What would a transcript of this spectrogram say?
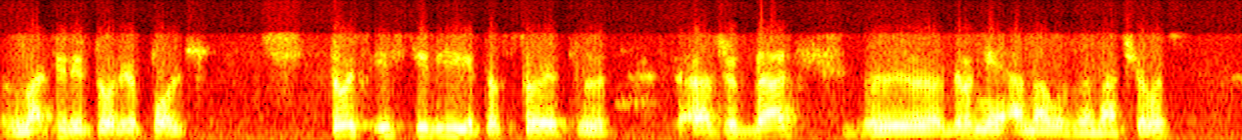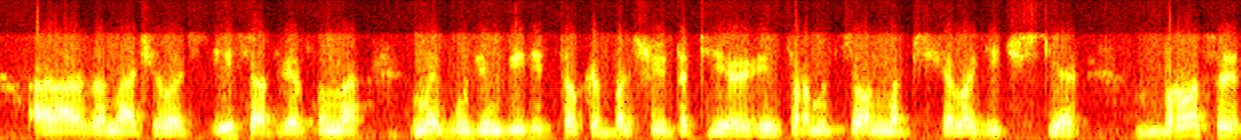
на территорию Польши. То есть истерии это стоит э, ожидать, э, вернее, она уже началась. Она уже началась. И, соответственно, мы будем видеть только большие такие информационно-психологические вбросы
